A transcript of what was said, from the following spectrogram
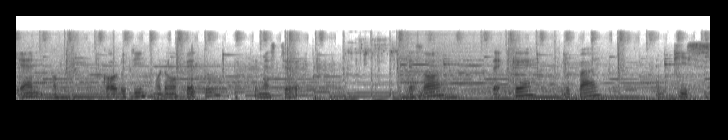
the end of Call of Duty Modern Warfare 2 Remastered that's all. Take care. Goodbye. And peace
